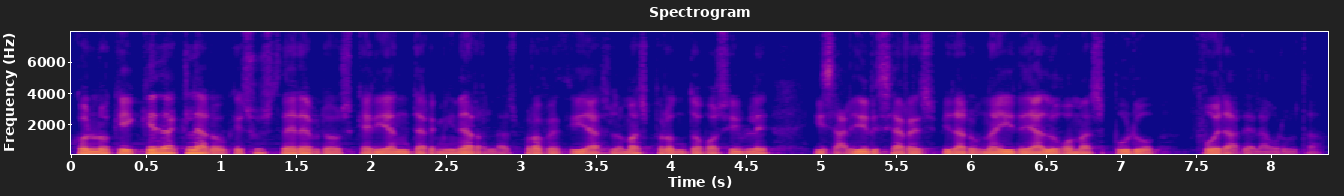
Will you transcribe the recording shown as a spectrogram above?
Con lo que queda claro que sus cerebros querían terminar las profecías lo más pronto posible y salirse a respirar un aire algo más puro fuera de la gruta.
